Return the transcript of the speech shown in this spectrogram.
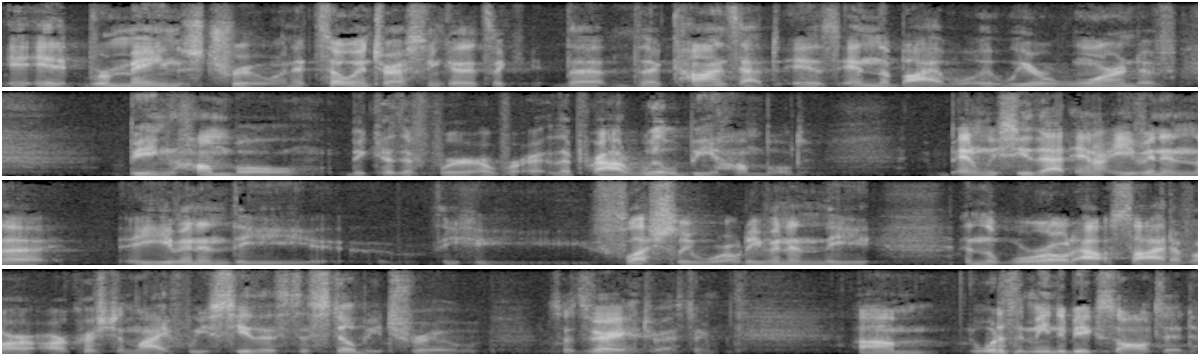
it, it, remains true, and it's so interesting because it's like the the concept is in the Bible. We are warned of being humble because if we're the proud will be humbled, and we see that in our, even in the even in the the fleshly world, even in the in the world outside of our, our Christian life, we see this to still be true. So it's very interesting. Um, what does it mean to be exalted?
